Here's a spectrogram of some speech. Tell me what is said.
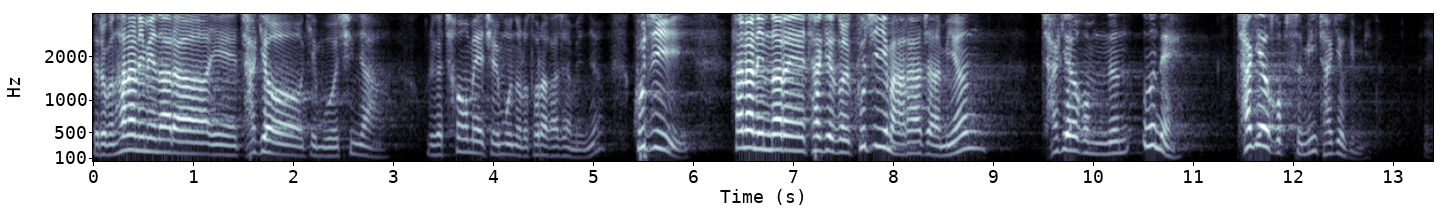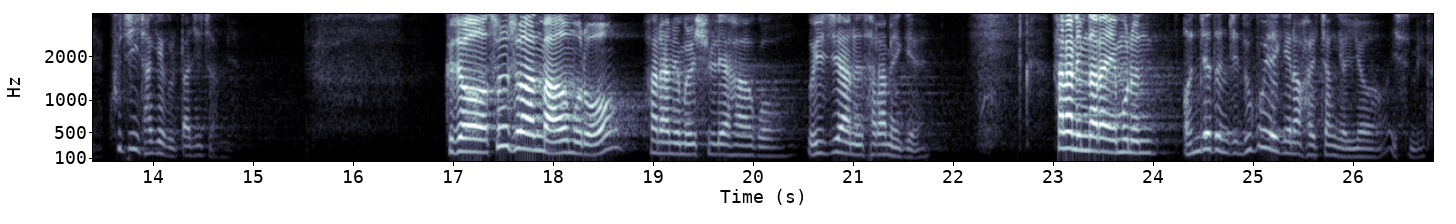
여러분 하나님의 나라의 자격이 무엇이냐? 우리가 처음에 질문으로 돌아가자면요. 굳이 하나님 나라의 자격을 굳이 말하자면 자격 없는 은혜, 자격 없음이 자격입니다. 예, 굳이 자격을 따지자면 그저 순수한 마음으로 하나님을 신뢰하고 의지하는 사람에게 하나님 나라의 문은 언제든지 누구에게나 활짝 열려 있습니다.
